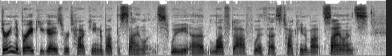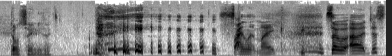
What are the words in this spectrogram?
during the break, you guys were talking about the silence. We uh, left off with us talking about silence. Don't say anything. Silent Mike. so uh, just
